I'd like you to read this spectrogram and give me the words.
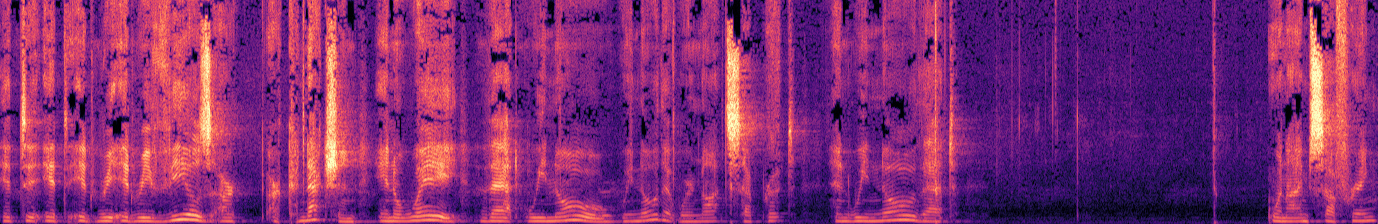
It, it, it, re, it reveals our, our connection in a way that we know, we know that we're not separate, and we know that when I'm suffering,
